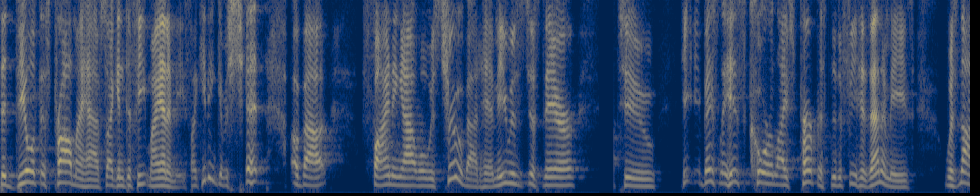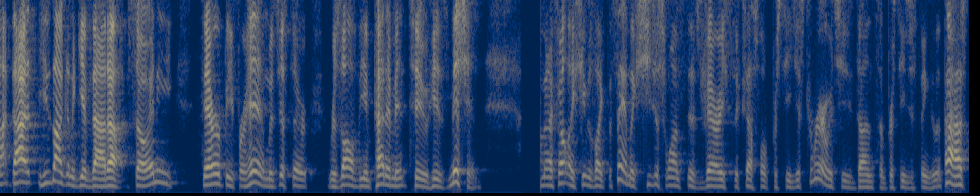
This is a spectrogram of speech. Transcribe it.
to deal with this problem I have so I can defeat my enemies. Like he didn't give a shit about finding out what was true about him. He was just there to he, basically his core life's purpose to defeat his enemies was not that he's not going to give that up. So any therapy for him was just to resolve the impediment to his mission. I mean, I felt like she was like the same. Like she just wants this very successful, prestigious career, which she's done some prestigious things in the past.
